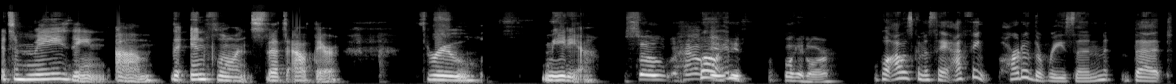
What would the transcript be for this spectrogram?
it's amazing um, the influence that's out there through media. So how? Well, if, if, go ahead, Laura. Well, I was going to say, I think part of the reason that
